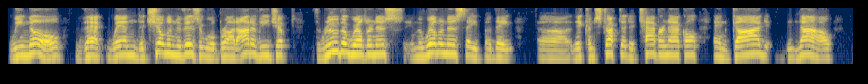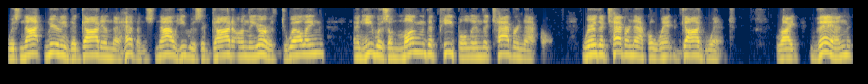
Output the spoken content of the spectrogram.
we know that when the children of Israel were brought out of Egypt, through the wilderness. In the wilderness, they they uh, they constructed a tabernacle, and God now was not merely the God in the heavens. Now He was a God on the earth, dwelling, and He was among the people in the tabernacle. Where the tabernacle went, God went. Right then,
